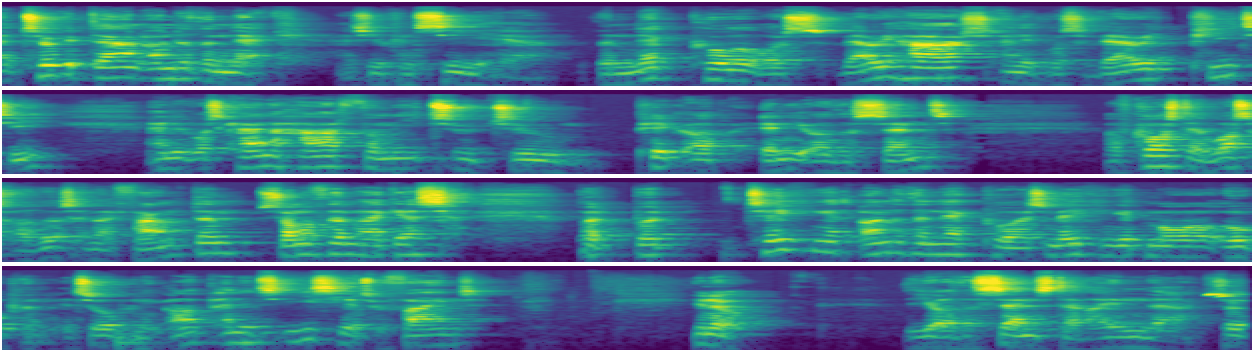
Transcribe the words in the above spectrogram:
I took it down under the neck, as you can see here. The neck pour was very harsh and it was very peaty and it was kind of hard for me to, to pick up any other scent. Of course there was others and I found them, some of them I guess, but, but taking it under the neck pour is making it more open. It's opening up and it's easier to find, you know, the other scents that are in there. So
